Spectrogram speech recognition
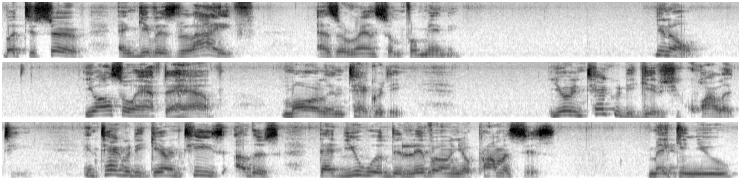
but to serve and give his life as a ransom for many. You know, you also have to have moral integrity. Your integrity gives you quality. Integrity guarantees others that you will deliver on your promises, making you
